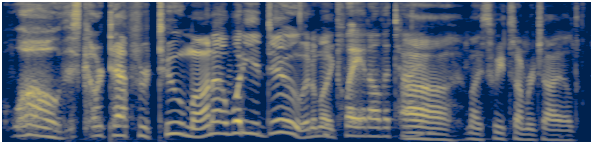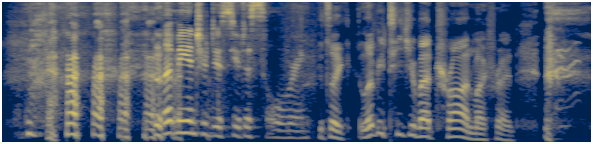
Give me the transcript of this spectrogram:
whoa, this card taps for two mana. What do you do? And I'm like, Play it all the time. ah, my sweet summer child. Let me introduce you to Soul Ring. It's like, let me teach you about Tron, my friend.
